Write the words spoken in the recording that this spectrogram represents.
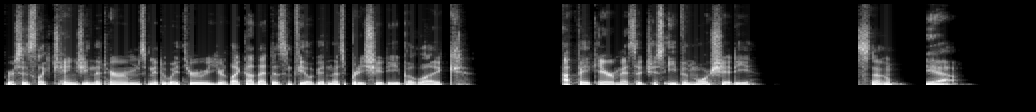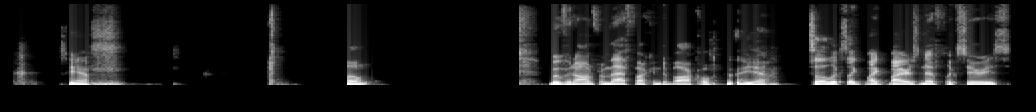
versus like changing the terms midway through. You're like, oh, that doesn't feel good and that's pretty shitty. But like a fake error message is even more shitty. So, Yeah. so yeah, Well, moving on from that fucking debacle. yeah, So it looks like Mike Myers' Netflix series.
